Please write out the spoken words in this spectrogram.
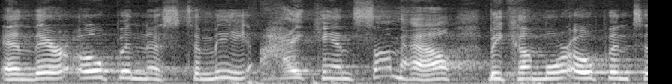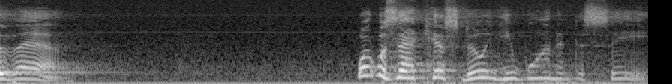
and their openness to me, I can somehow become more open to them. What was Zacchaeus doing? He wanted to see.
